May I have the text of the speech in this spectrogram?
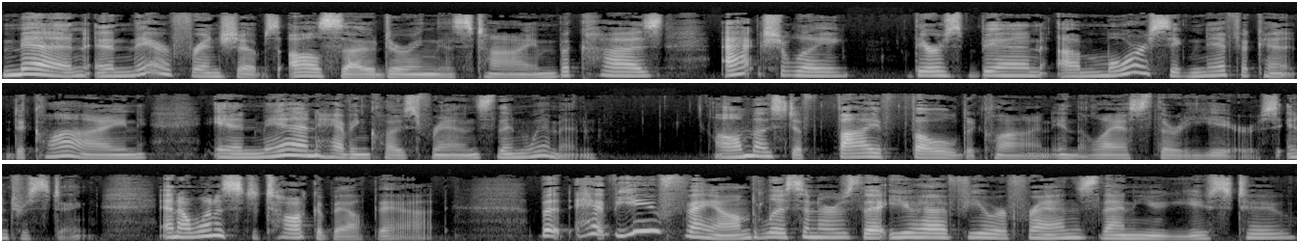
men and their friendships also during this time because actually there's been a more significant decline in men having close friends than women. Almost a five fold decline in the last 30 years. Interesting. And I want us to talk about that. But have you found, listeners, that you have fewer friends than you used to?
